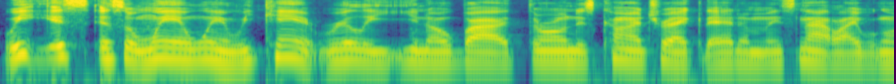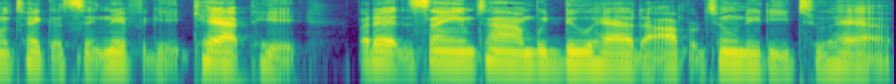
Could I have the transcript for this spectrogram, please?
we it's it's a win win. We can't really, you know, by throwing this contract at him, it's not like we're gonna take a significant cap hit. But at the same time, we do have the opportunity to have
